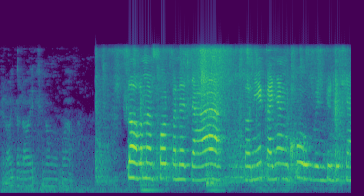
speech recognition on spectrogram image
กระร้อยกระร้อยขนมบอกว่ารอให้มันฟดกันเลยจ้าตอนนี้ก็ยังคู่เป็นอยู่เด้อจ้า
